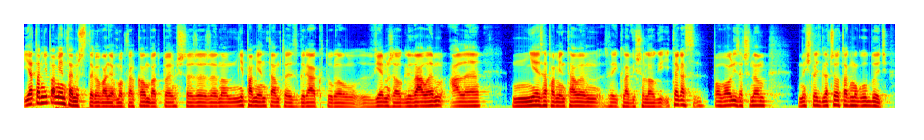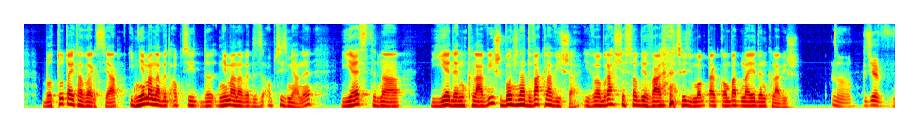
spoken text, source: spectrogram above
I ja tam nie pamiętam już sterowania w Mortal Kombat, powiem szczerze, że no, nie pamiętam, to jest gra, którą wiem, że ogrywałem, ale nie zapamiętałem tej klawiszologii i teraz powoli zaczynam myśleć, dlaczego tak mogło być. Bo tutaj ta wersja i nie ma nawet opcji, nie ma nawet opcji zmiany, jest na jeden klawisz bądź na dwa klawisze. I wyobraźcie sobie walczyć w Mortal Kombat na jeden klawisz. No, gdzie w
